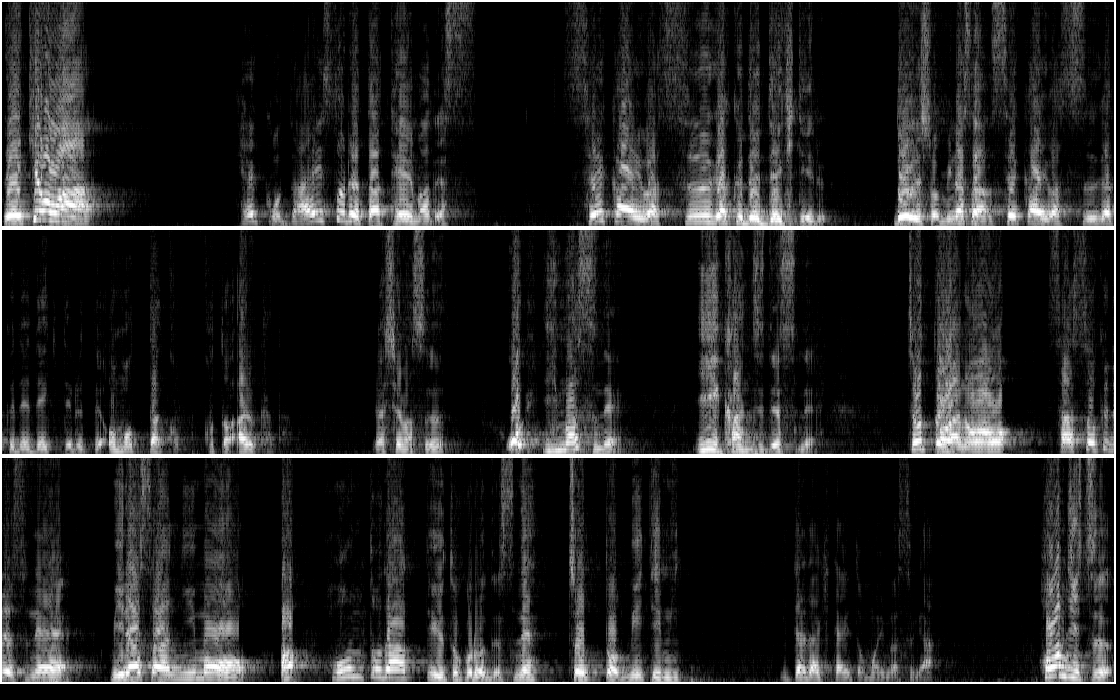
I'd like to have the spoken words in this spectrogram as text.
で、今日は、結構大ストレートなテーマです。世界は数学でできている。どうでしょう？皆さん、世界は数学でできてるって思ったことある方いらっしゃいます？お、いますね。いい感じですね。ちょっとあの、早速ですね、皆さんにも、あ、本当だっていうところですね、ちょっと見てみ、いただきたいと思いますが、本日、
